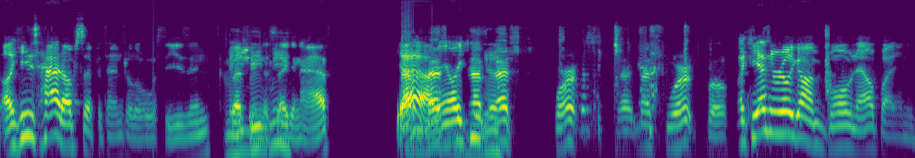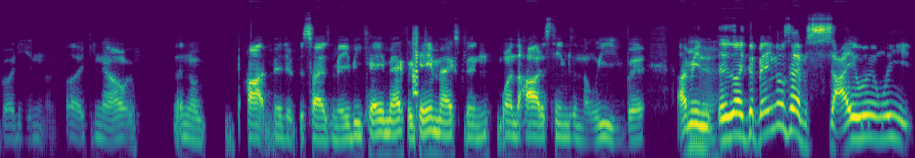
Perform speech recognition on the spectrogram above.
like he's had upset potential the whole season, I mean, especially in the me. second half. that Yeah, I mean, like that he, Yeah. mesh works. That mesh works, bro. like he hasn't really gotten blown out by anybody, in like you know, in a hot minute besides maybe K Mac, but K Mac's been one of the hottest teams in the league. But I mean, Yeah. like the Bengals have silently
